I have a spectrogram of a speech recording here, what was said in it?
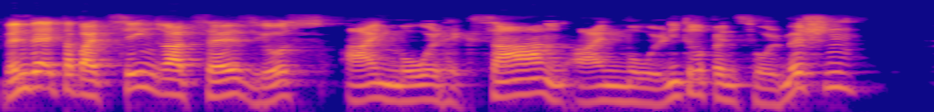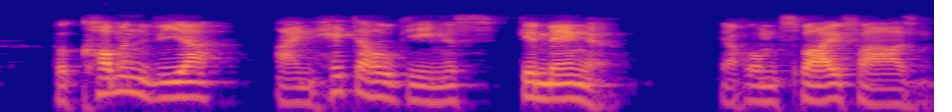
Wenn wir etwa bei 10 Grad Celsius 1 Mol Hexan und 1 Mol Nitrobenzol mischen, bekommen wir ein heterogenes Gemenge. Ja, um zwei Phasen.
